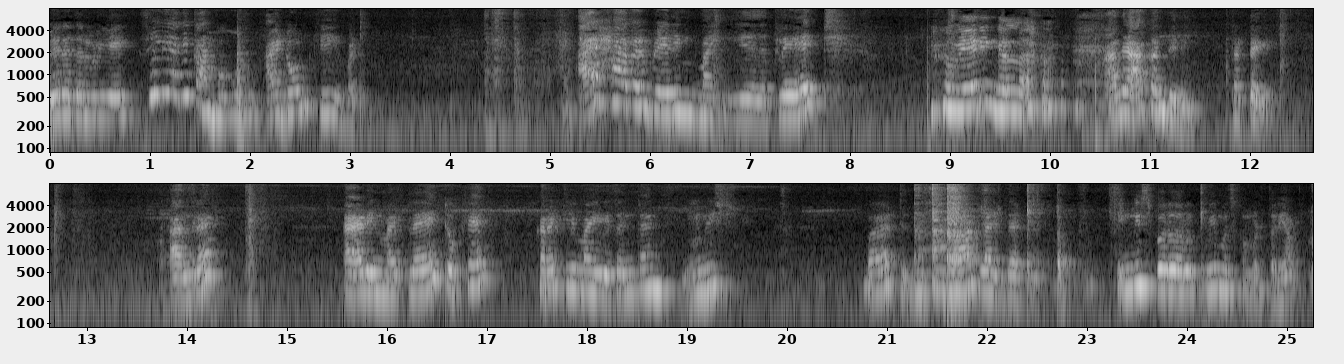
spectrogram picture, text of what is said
ಬೇರೆ ಜನಗಳಿಗೆ ಸಿಲಿಯಾಗಿ ಕಾಣ್ಬಹುದು. I don't care but I have a wearing my plate wearing ಅಲ್ಲ. ಅಂದ್ರೆ ಹಾಕಂತೀನಿ ತಟ್ಟೆಗೆ. ಅಂದ್ರೆ add in my plate okay correctly my sentence English but this is not like that English ಬರೋರು ಕಿವಿ ಮುಚ್ಕೊಂಡ್ಬಿಡ್ತಾರೆ. ಅಪ್ಪ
